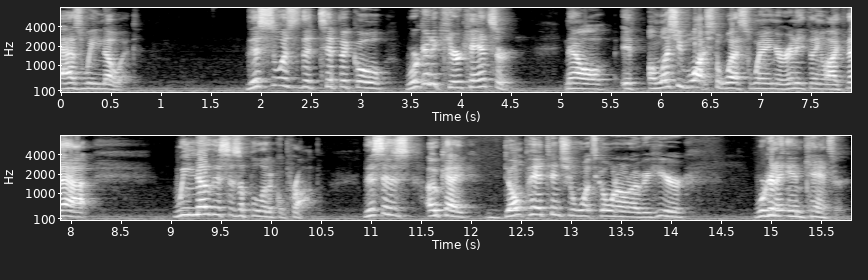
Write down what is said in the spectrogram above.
as we know it. This was the typical, we're going to cure cancer. Now, if unless you've watched The West Wing or anything like that, we know this is a political prop. This is okay, don't pay attention to what's going on over here. We're going to end cancer.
